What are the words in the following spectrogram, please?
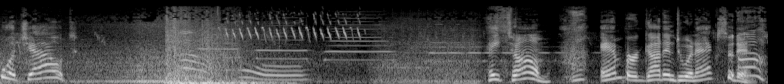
Watch out! Hey, Tom, Amber got into an accident.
